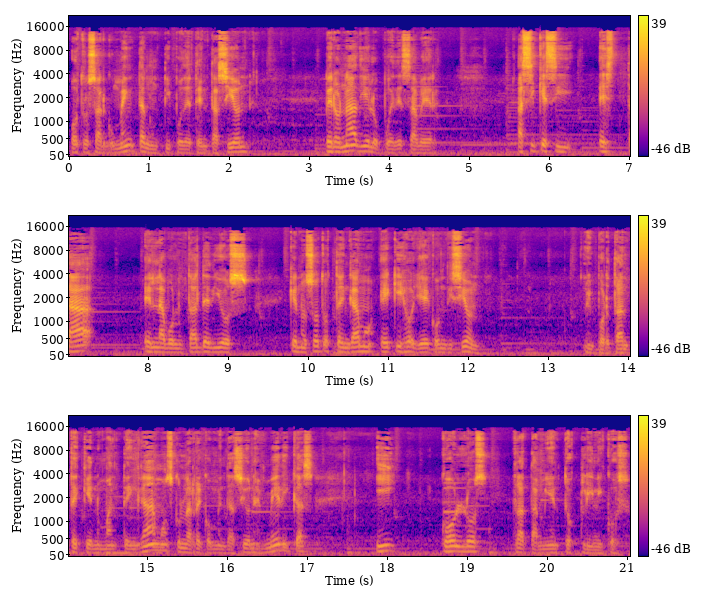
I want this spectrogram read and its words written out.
otros argumentan un tipo de tentación, pero nadie lo puede saber. Así que si está en la voluntad de Dios que nosotros tengamos X o Y condición, Lo importante es que nos mantengamos con las recomendaciones médicas y con los tratamientos clínicos.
